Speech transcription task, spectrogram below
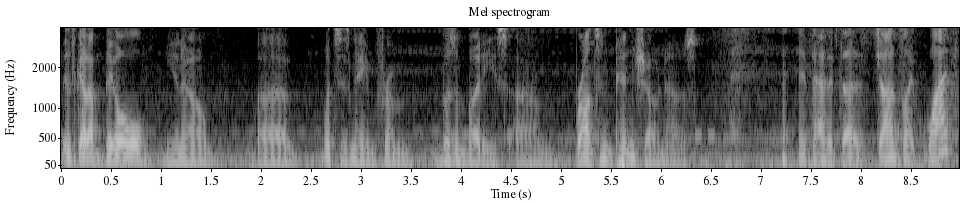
it's got a big old you know uh, what's his name from Bosom Buddies um, Bronson Pinchot nose. that it does. John's like, what?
